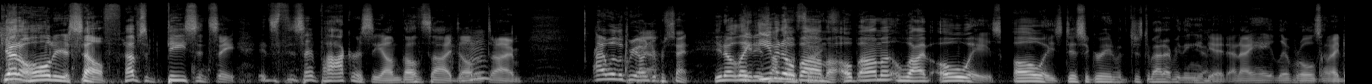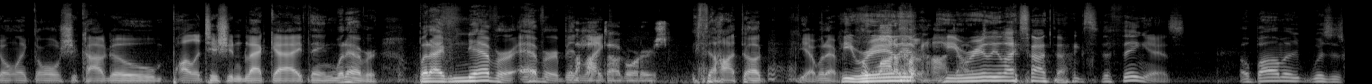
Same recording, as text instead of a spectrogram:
Get a hold of yourself. Have some decency." It's this hypocrisy on both sides all the mm-hmm. time. I will agree 100. percent You know, like It is even on both Obama, sides. Obama, who I've always, always disagreed with just about everything he did, and I hate liberals, and I don't like the whole Chicago politician black guy thing, whatever. But I've never ever been the hot like dog orders. the hot dog, yeah, whatever. He lot of really fucking hot he dogs. really likes hot dogs. the thing is, Obama was as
